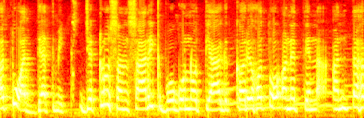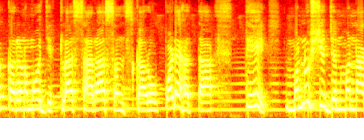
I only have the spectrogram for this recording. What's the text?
હતું આધ્યાત્મિક, જેટલો સંસારિક ભોગોનો ત્યાગ કર્યો હતો અને તેના અંતઃકરણમાં જેટલા સારા સંસ્કારો પડ્યા હતા, તે મનુષ્ય જન્મના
